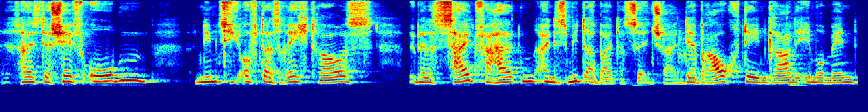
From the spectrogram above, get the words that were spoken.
Das heißt, der Chef oben nimmt sich oft das Recht raus, über das Zeitverhalten eines Mitarbeiters zu entscheiden. Der braucht den gerade im Moment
